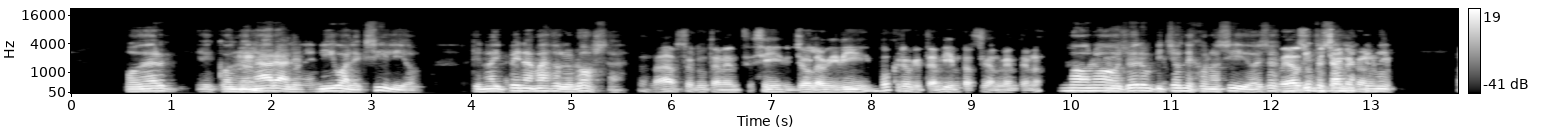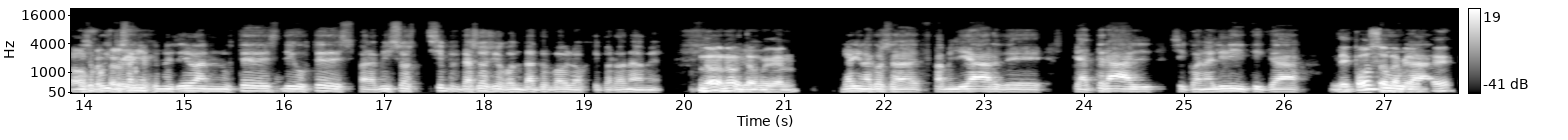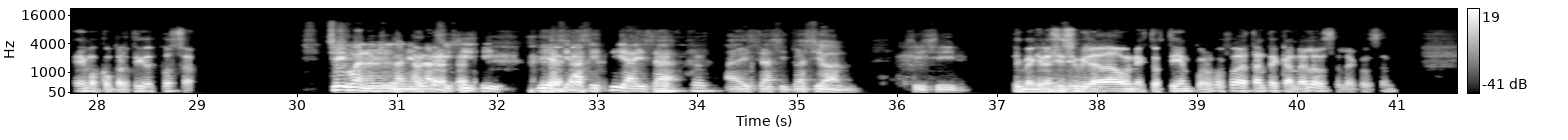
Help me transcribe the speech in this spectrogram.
poder eh, condenar al enemigo al exilio, que no hay pena más dolorosa. Absolutamente, sí, yo la viví, vos creo que también parcialmente, ¿no? No, no, yo era un pichón desconocido, eso es un pichón desconocido. Esos poquitos años que me llevan ustedes, digo ustedes, para mí sos, siempre te asocio con Tato Pavlovsky, perdóname. No, no, está muy bien. Hay una cosa familiar, de teatral, psicoanalítica. De esposa también, ¿eh? hemos compartido esposa. Sí, bueno, yo ya ni hablar, sí, sí, sí, asistí a esa, a esa situación. Sí, sí. ¿Te imaginas si se hubiera dado en estos tiempos? Fue bastante escandalosa la cosa.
